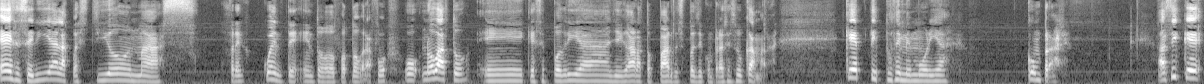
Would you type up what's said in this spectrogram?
Esa sería la cuestión más frecuente en todo fotógrafo o novato eh, que se podría llegar a topar después de comprarse su cámara. ¿Qué tipo de memoria comprar? Así que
